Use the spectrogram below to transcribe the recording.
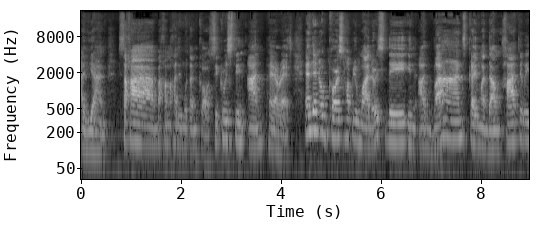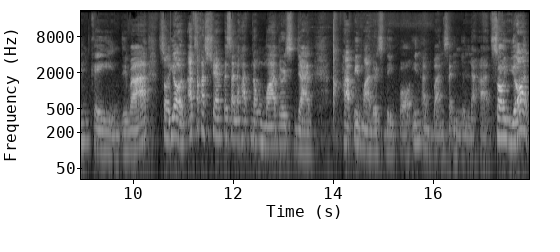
Ayan. Saka baka makalimutan ko, si Christine Ann Perez. And then of course, Happy Mother's Day in advance kay Madam Catherine Kane. 'Di ba? So yon At saka syempre sa lahat ng mothers dyan, Happy Mother's Day po in advance sa inyong lahat. So, yon.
